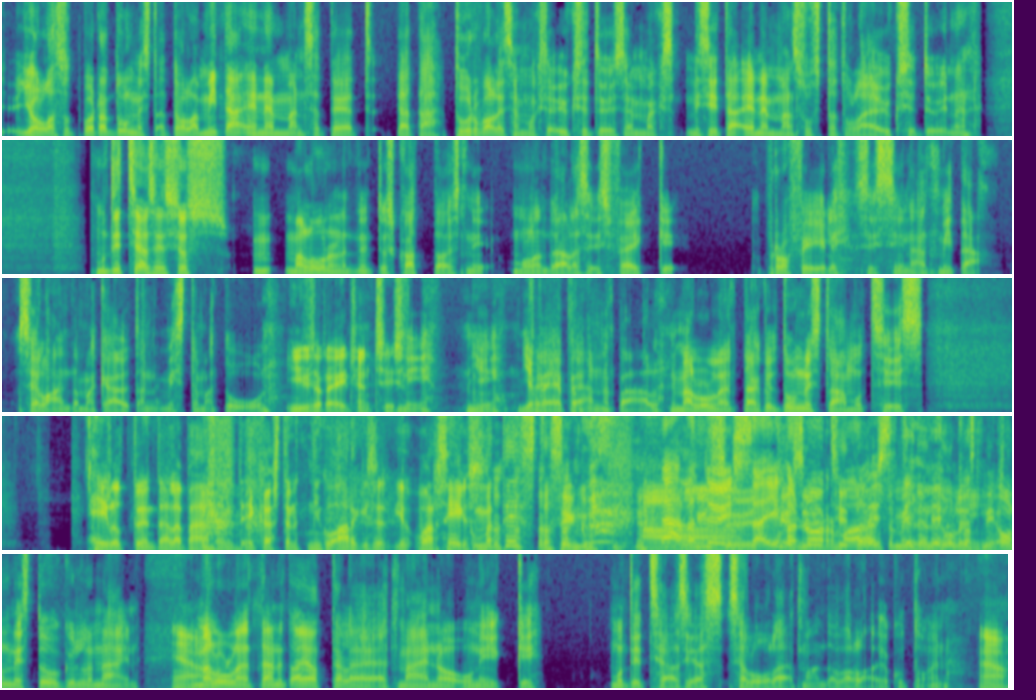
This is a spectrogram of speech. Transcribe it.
jolla sut voidaan tunnistaa. Että mitä enemmän sä teet tätä turvallisemmaksi ja yksityisemmäksi, niin sitä enemmän susta tulee yksityinen. Mutta itse asiassa, jos mä luulen, että nyt jos katsois, niin mulla on täällä siis feikki profiili, siis siinä, että mitä selainta mä käytän ja mistä mä tuun. User agent siis. Niin, niin, ja VPN päällä. Niin mä luulen, että tämä kyllä tunnistaa, mutta siis... Heiluttelen täällä päätä nyt, eikä sitä nyt niinku arkisen, varsinkin Ei, kun mä testasin, kun Täällä Aa. töissä ihan kysyit normaalisti. Sitä, että miten tulisi, Niin. niin onnistuu kyllä näin. Joo. Mä luulen, että tämä nyt ajattelee, että mä en ole uniikki, mutta itse asiassa se luulee, että mä oon tavallaan joku toinen. Joo.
